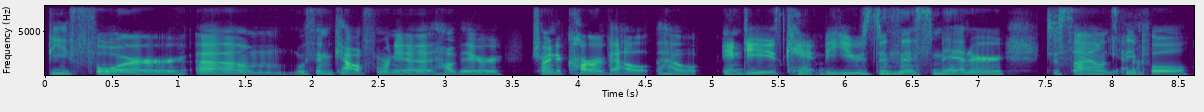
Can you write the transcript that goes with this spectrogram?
before um, within California, how they're trying to carve out how NDAs can't be used in this manner to silence yeah. people.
